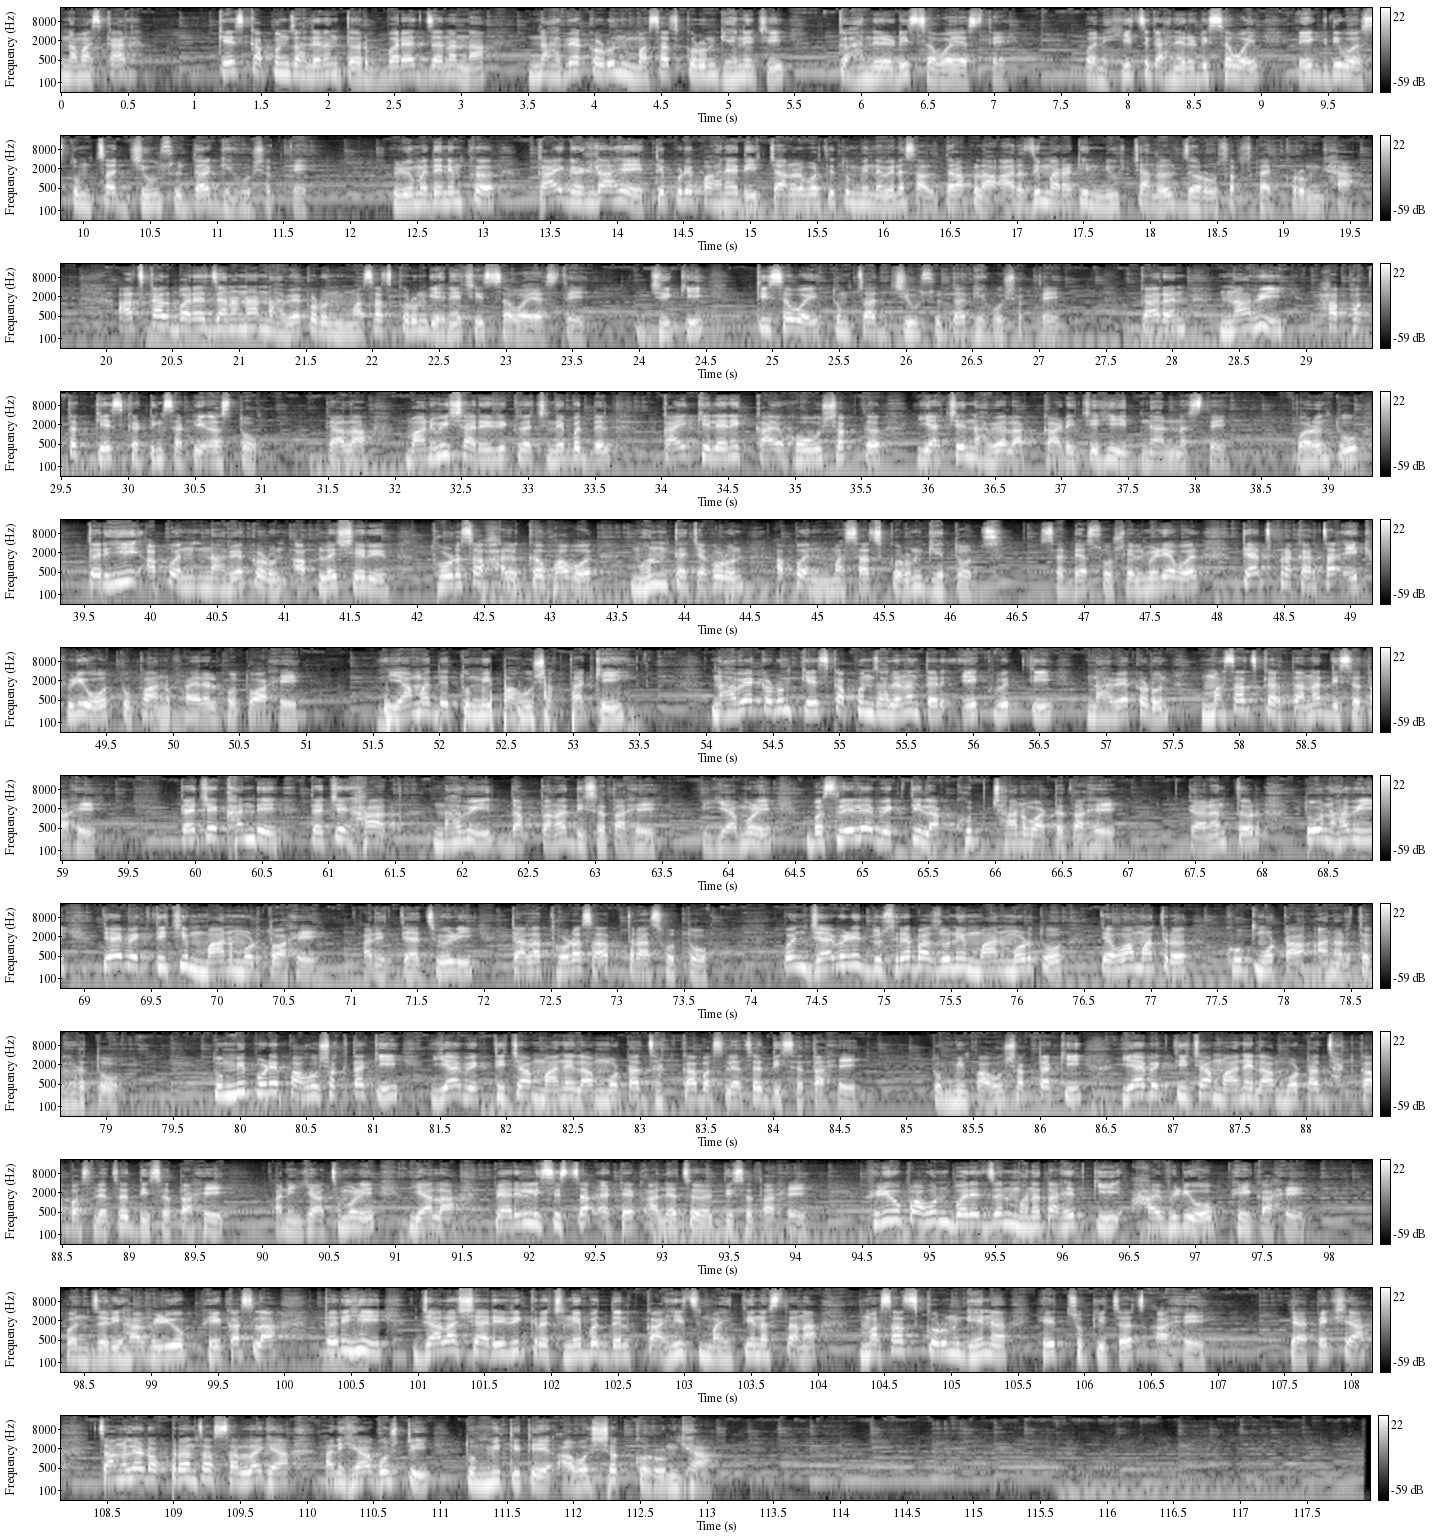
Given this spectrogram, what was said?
नमस्कार. केस कापून झाल्यानंतर बऱ्याच जणांना न्हाव्याकडून मसाज करून घेण्याची घाणेरडी सवय असते. पण हीच घाणेरडी सवय एक दिवस तुमचा जीवसुद्धा घेऊ शकते. व्हिडिओमध्ये नेमकं काय घडलं आहे ते पुढे पाहण्याआधी चॅनलवरती तुम्ही नवीन असाल तर आपला R G Marathi news channel जरूर सबस्क्राईब करून घ्या. आजकाल बऱ्याच जणांना न्हाव्याकडून मसाज करून घेण्याची सवय असते जी की ती सवय तुमचा जीवसुद्धा घेऊ शकते. कारण न्हावी हा फक्त केस कटिंगसाठी असतो. त्याला मानवी शारीरिक रचनेबद्दल काय केल्याने काय होऊ शकतं याचे न्हाव्याला काडीचेही ज्ञान नसते. परंतु तरीही आपण न्हाव्याकडून आपलं शरीर थोडंसं हलकं व्हावं म्हणून त्याच्याकडून आपण मसाज करून घेतोच. सध्या सोशल मीडियावर त्याच प्रकारचा एक व्हिडिओ तुफान व्हायरल होतो आहे. यामध्ये तुम्ही पाहू शकता की न्हाव्याकडून केस कापून झाल्यानंतर एक व्यक्ती न्हाव्याकडून मसाज करताना दिसत आहे. त्याचे खांदे त्याचे हात न्हावी दाबताना दिसत आहे. यामुळे बसलेल्या व्यक्तीला खूप छान वाटत आहे. त्यानंतर तो न्हावी त्या व्यक्तीची मान मोडतो आहे आणि त्याचवेळी त्याला थोडासा त्रास होतो. पण ज्यावेळी दुसऱ्या बाजूने मान मोडतो तेव्हा मात्र खूप मोठा अनर्थ घडतो. तुम्ही पुढे पाहू शकता की या व्यक्तीच्या मानेला मोठा झटका बसल्याचं दिसत आहे. तुम्ही पाहू शकता की या व्यक्तीच्या मानेला मोठा झटका बसल्याचं दिसत आहे आणि याचमुळे याला पॅरेलिसिसचा अटॅक आल्याचं दिसत आहे. व्हिडिओ पाहून बरेच जण म्हणत आहेत की हा व्हिडिओ फेक आहे. पण जरी हा व्हिडिओ फेक असला तरीही ज्याला शारीरिक रचनेबद्दल काहीच माहिती नसताना मसाज करून घेणं हे चुकीचंच आहे. त्यापेक्षा चांगल्या डॉक्टरांचा सल्ला घ्या आणि ह्या गोष्टी तुम्ही तिथे आवश्यक करून घ्या.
